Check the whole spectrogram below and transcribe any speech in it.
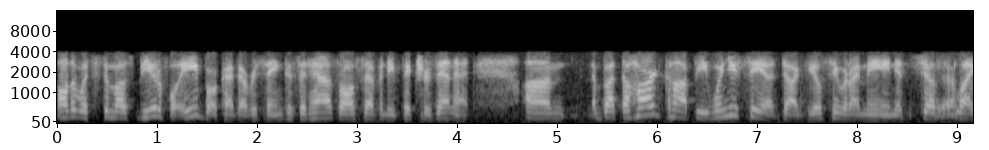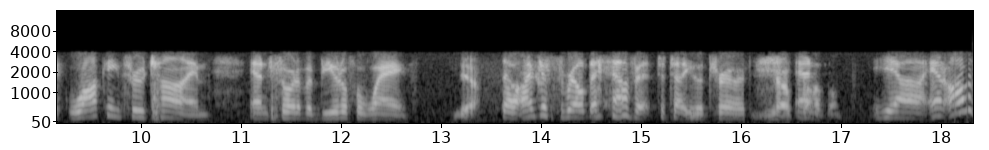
although it's the most beautiful e-book I've ever seen because it has all 70 pictures in it. Um, but the hard copy, when you see it, Doug, you'll see what I mean. It's just Yeah. like walking through time in sort of a beautiful way. yeah, So I'm just thrilled to have it, to tell you the truth. no And- problem. Yeah, and all the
